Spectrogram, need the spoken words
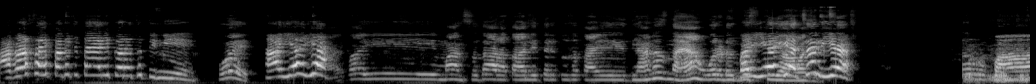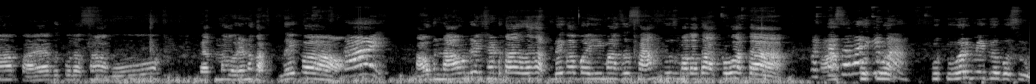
अगं स्वयंपाकाची तयारी करत होती मी. होय? हा या या. काय बाई माणसं दारात आली तरी तुझं काय ध्यानच नाही हा? वरडत बाई या बसती या आवाज. चल या. रुपा काय अगं तुला सांगू? त्यात नवऱ्यानं घातलंय का? काय? अहो नाव रेशन कार्ड घातलंय का बाई? माझं सांग तूच मला दाखव आता. मग कसं माहिती का? फुटवर मी ग बसू.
